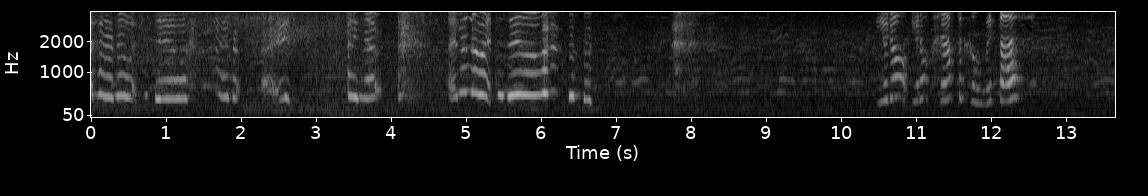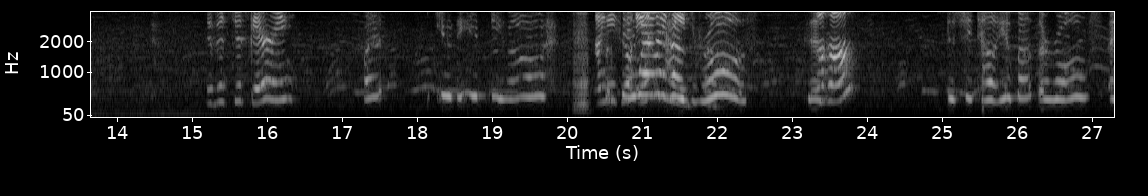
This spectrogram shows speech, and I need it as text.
I don't know what to do. I don't. I. I never. I don't know what to do. You don't you don't have to come with us. If it's too scary, But you need though. I need you and I Feywild has rules. Did, Uh huh. did she tell you about the rules? I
